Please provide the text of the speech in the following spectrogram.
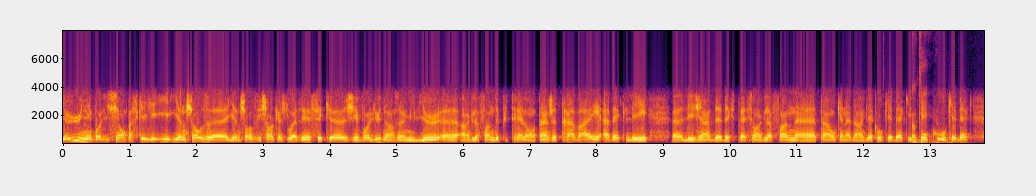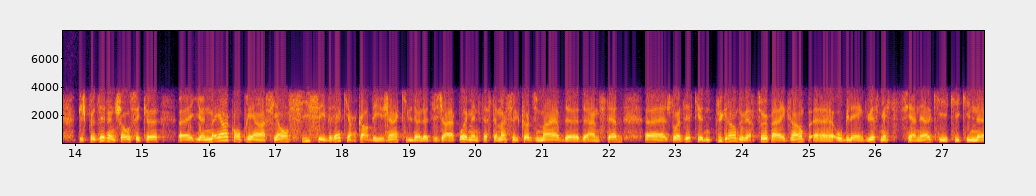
y a eu une évolution parce qu'il y, a une chose, euh, il y a une chose, Richard, que je dois dire, c'est que j'évolue dans un milieu euh, anglophone depuis très longtemps. Je travaille avec les euh, les gens d'expression anglophone tant au Canada anglais qu'au Québec et beaucoup au Québec. Puis je peux dire une chose, c'est que il y a une meilleure compréhension si c'est vrai qu'il y a encore des gens qui ne le digèrent pas et manifestement c'est le cas du maire de, de Hampstead. je dois dire qu'il y a une plus grande ouverture, par exemple, au bilinguisme institutionnel qui qui qui ne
